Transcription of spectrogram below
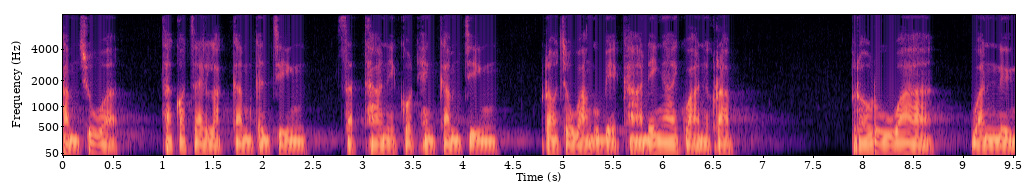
ทำชั่ว ถ้าเข้าใจหลักกรรมกันจริงศรัทธาในกฎแห่งกรรมจริง เราจะวางอุเบกขาได้ง่ายกว่านะครับ เพราะรู้ว่า วันหนึ่ง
